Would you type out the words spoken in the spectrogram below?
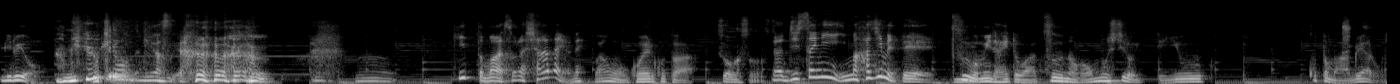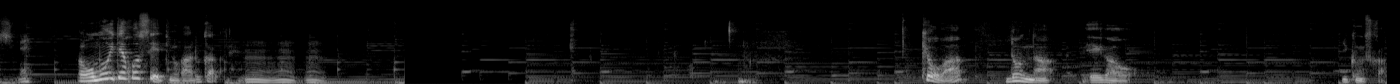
見るよ。見るけどねん見ますよ。うん、きっとまあ、それはしゃあないよね。ワンを超えることは。そうそうだから実際に今初めて2を見た人は2の方が面白いっていうこともあるやろうしね。思い出補正っていうのがあるからねうんうんうん。今日はどんな映画を行くんですか？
